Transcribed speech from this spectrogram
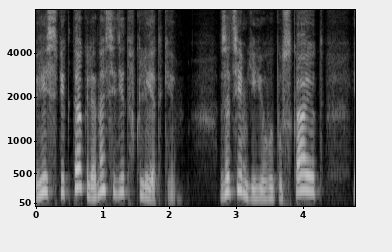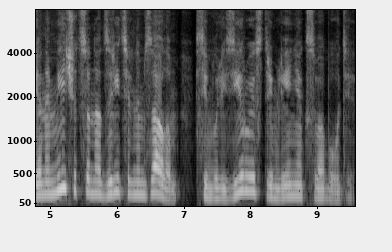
Весь спектакль она сидит в клетке. Затем ее выпускают, и она мечется над зрительным залом, символизируя стремление к свободе.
